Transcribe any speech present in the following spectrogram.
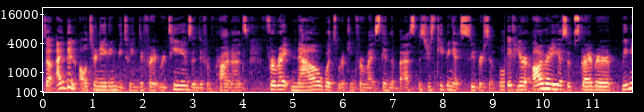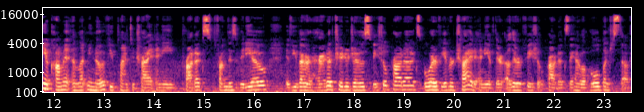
So I've been alternating between different routines and different products for right now, what's working for my skin the best is just keeping it super simple. If you're already a subscriber, leave me a comment and let me know if you plan to try any products from this video. If you've ever heard of Trader Joe's facial products or if you ever tried any of their other facial products, they have a whole bunch of stuff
